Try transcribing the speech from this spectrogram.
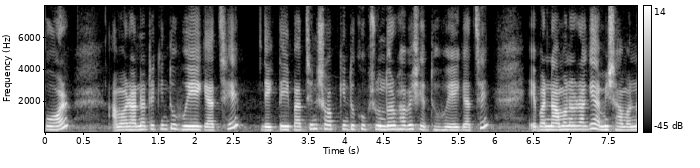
পর আমার রান্নাটা কিন্তু হয়ে গেছে। দেখতেই পাচ্ছেন, সব কিন্তু খুব সুন্দরভাবে সেদ্ধ হয়ে গেছে। এবার নামানোর আগে আমি সামান্য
